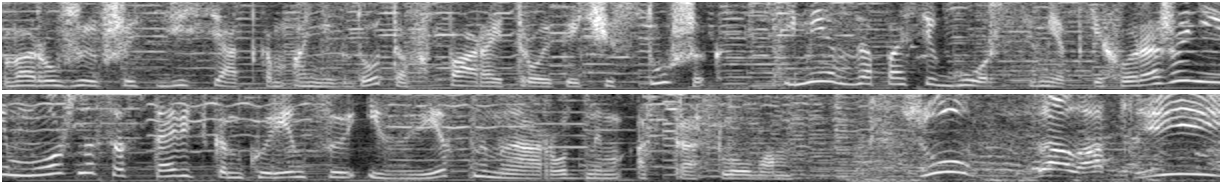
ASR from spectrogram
Вооружившись десятком анекдотов, парой-тройкой частушек, имея в запасе горсть метких выражений, можно составить конкуренцию известным народным острословам. Шуб золотый,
